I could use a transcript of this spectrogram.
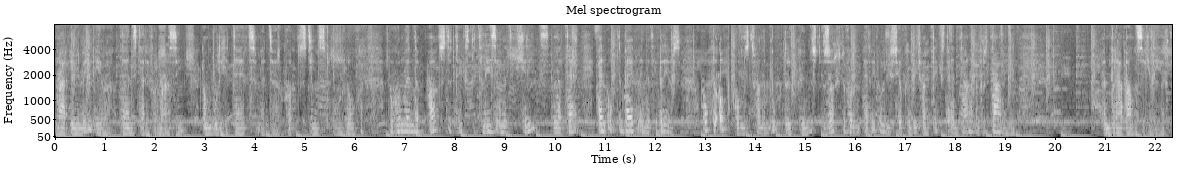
Maar in de middeleeuwen, tijdens de reformatie, een woelige tijd met de godsdienstoorlogen, begon men de oudste teksten te lezen in het Grieks, Latijn en ook de Bijbel in het Hebreeuws. Ook de opkomst van de boekdrukkunst zorgde voor een revolutie op gebied van teksten en talen en vertalingen. Een Brabantse geleerde,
